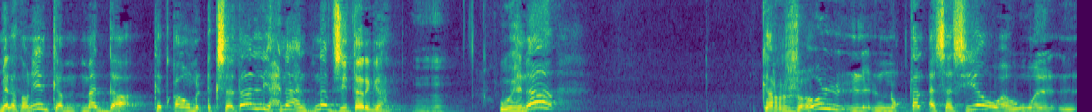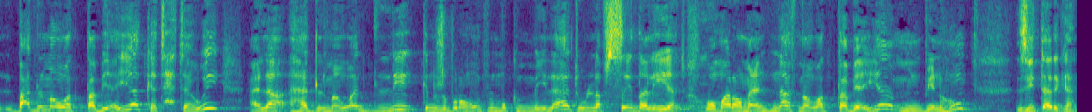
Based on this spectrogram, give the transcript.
الميلاتونين كمادة كتقاوم الاكسده اللي حنا عندنا في زيت ارغان وهنا كنرجعوا للنقطة الأساسية وهو بعض المواد الطبيعية كتحتوي على هاد المواد اللي كنجبروهم في المكملات ولا في الصيدليات. وما راهم عندنا في مواد طبيعية من بينهم زيت ارغان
